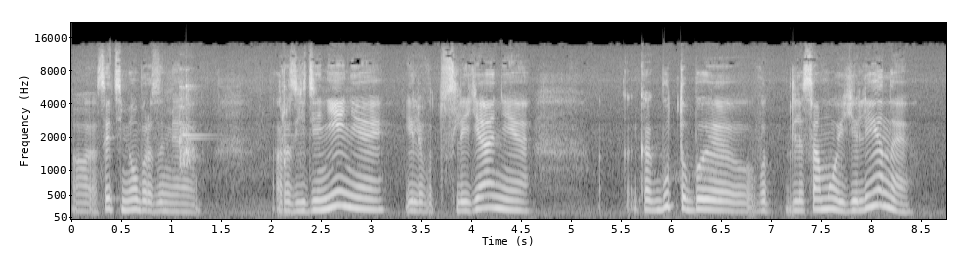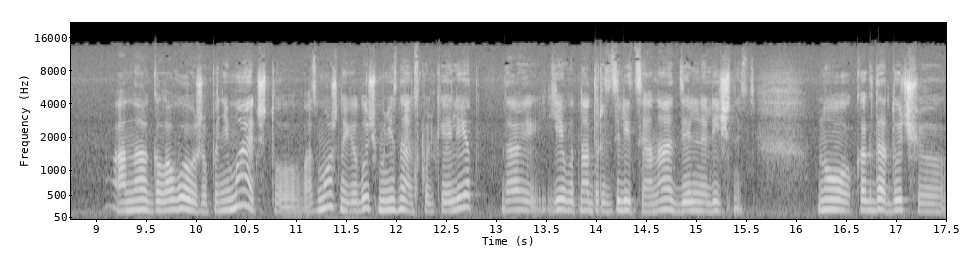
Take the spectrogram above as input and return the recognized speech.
э, с этими образами разъединения или вот слияния, как будто бы вот для самой Елены она головой уже понимает, что, возможно, ее дочь, мы не знаем, сколько ей лет, да, ей вот надо разделиться, и она отдельная личность. Но когда дочь э,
